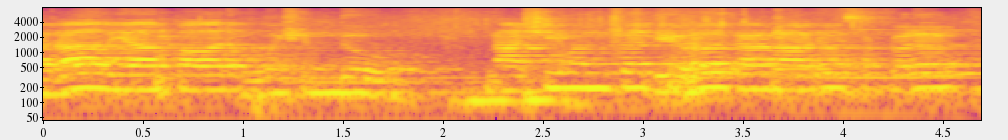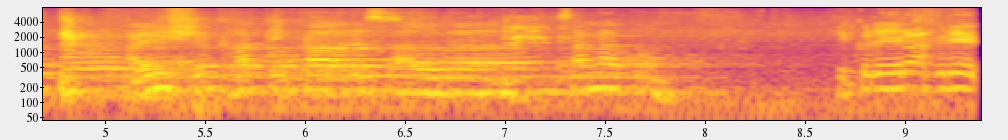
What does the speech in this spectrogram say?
तरा व्यापार भवशिंदू नाशिवंत देह जाणार सकल आयुष्य खातो काल सावधान. सांगा कोण? इकडे इकडे.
